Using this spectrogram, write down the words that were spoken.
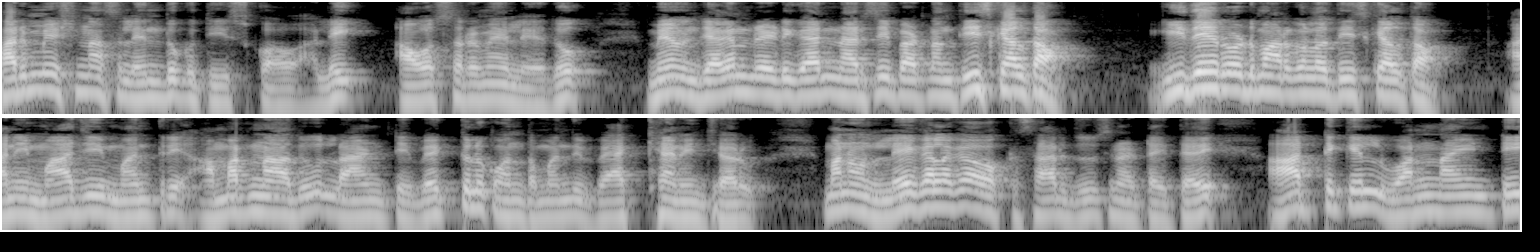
పర్మిషన్ అసలు ఎందుకు తీసుకోవాలి? అవసరమే లేదు. మేము జగన్ రెడ్డి గారిని నర్సీపట్నం తీసుకెళ్తాం. ఇదే రోడ్డు మార్గంలో తీసుకెళ్తాం అని మాజీ మంత్రి అమర్నాథ్ లాంటి వ్యక్తులు కొంతమంది వ్యాఖ్యానించారు. మనం లీగల్గా ఒకసారి చూసినట్టయితే ఆర్టికల్ వన్ నైంటీ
